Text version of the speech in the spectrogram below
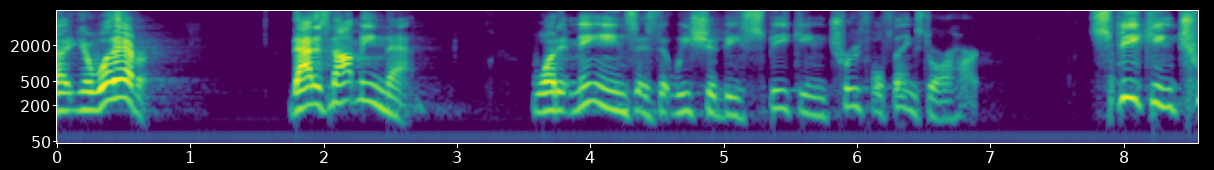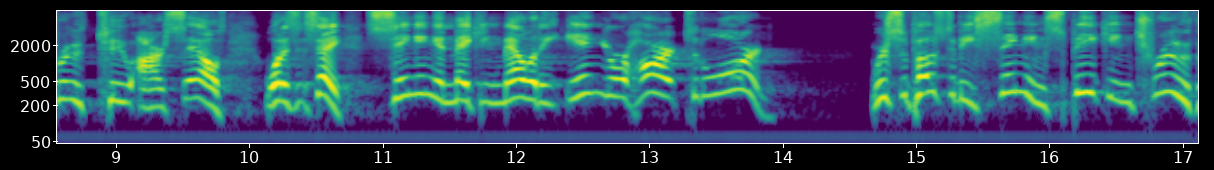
uh, you know, whatever. That does not mean that. What it means is that we should be speaking truthful things to our heart speaking truth to ourselves. What does it say? Singing and making melody in your heart to the Lord. We're supposed to be singing, speaking truth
